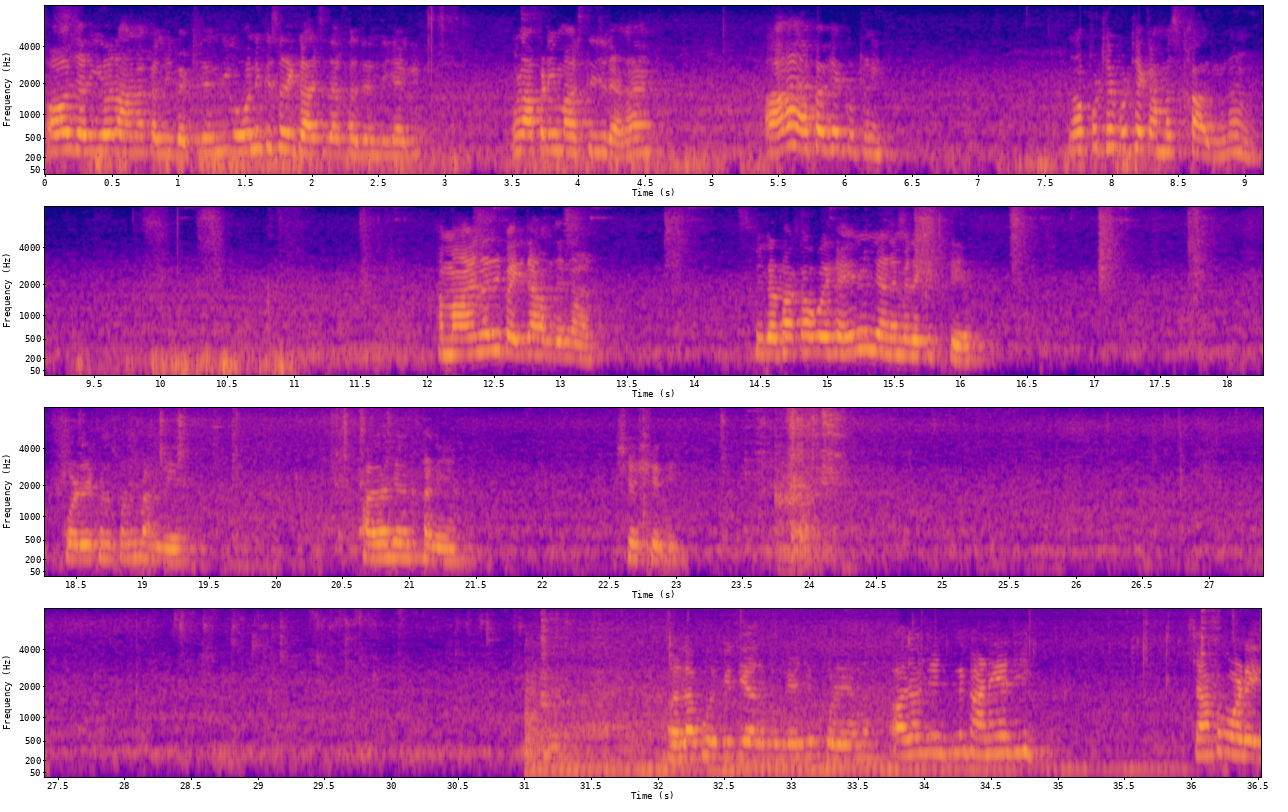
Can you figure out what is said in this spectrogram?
ਉਹ ਜਰੀ ਉਹ ਆਰਾਮ ਨਾਲ ਬੈਠੀ ਰਹਿੰਦੀ, ਉਹ ਨਹੀਂ ਕਿਸੇ ਦੀ ਗੱਲ 'ਚ ਦਖਲ ਦਿੰਦੀ ਹੈਗੀ। ਹੁਣ ਆਪਣੀ ਮਸਤੀ 'ਚ ਰਹਿਣਾ ਹੈ। ਆਹ ਹੈ ਪਵੇ ਕੁੱਟਣੀ। ਨਾ ਪੁੱਠੇ ਪੁੱਠੇ ਕੰਮ ਸਿਖਾ ਦੀ ਨਾ। ਅਮਾ ਇਹਨਾਂ ਦੀ ਪਈ ਰਾਮ ਦੇ ਨਾਲ। ਫਿਕਰ ਫਾਕਾ ਕੋਈ ਹੈ ਹੀ ਨਹੀਂ ਜਾਣੇ ਮੇਰੇ ਕਿੱਥੇ ਆ। ਕੋੜੇ ਦੇਖਣ ਸੋਹਣੇ ਬਣਦੇ ਆ। ਆਲਾ ਜਨ ਖਾਣੇ ਆ। ਸ਼ੇਸ਼ੇ ਦੀ। ਵਾਲਾ ਪੂਰੀ ਵੀ ਤਿਆਰ ਹੋ ਗਿਆ ਜੀ ਪਕੌੜਿਆਂ ਦਾ। ਆ ਜਾਓ ਜਿੰਨ ਨੇ ਖਾਣੇ ਆ ਜੀ? ਚਾਹ ਪਕੌੜੇ।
